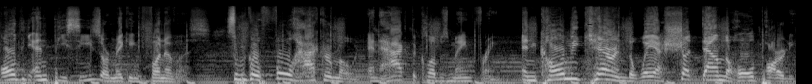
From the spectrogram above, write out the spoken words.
all the NPCs are making fun of us. So we go full hacker mode and hack the club's mainframe. And call me Karen the way I shut down the whole party.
